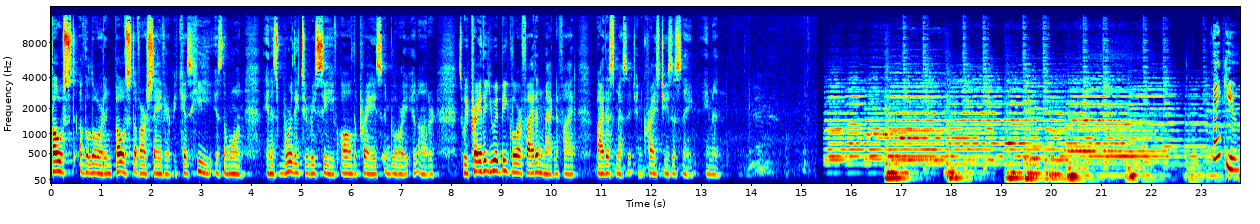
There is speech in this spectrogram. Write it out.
boast of the Lord and boast of our Savior because He is the one and is worthy to receive all the praise and glory and honor. So we pray that you would be glorified and magnified by this message. In Christ Jesus' name, amen. Thank you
